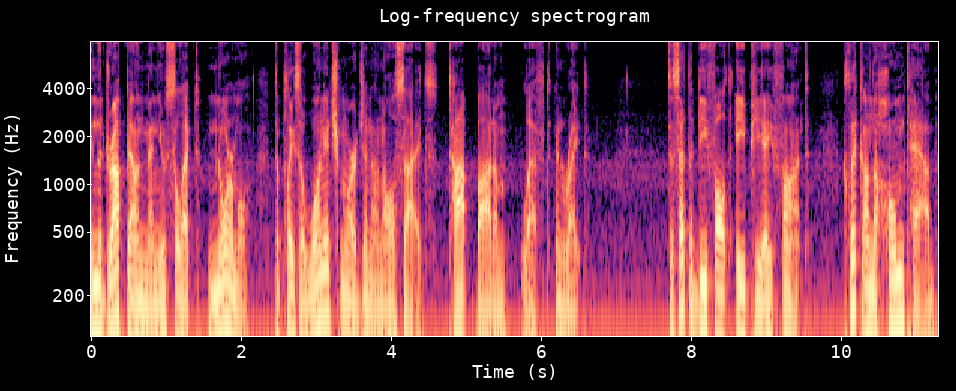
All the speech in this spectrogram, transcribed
In the drop-down menu, select Normal to place a 1-inch margin on all sides, top, bottom, left, and right. To set the default APA font, click on the Home tab,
